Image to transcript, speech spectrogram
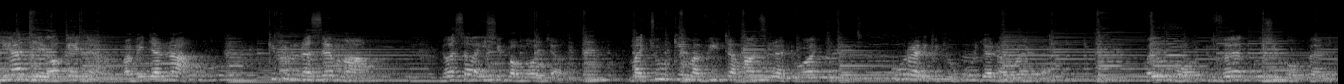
ni aje wakenya vijana kitu tunasema ni wasa waishi pamoja, machuki, mavita, maasira tuache. Kura ni kitu kuja na uenda, kwa hivyo tuzoe kuishi kwa upendo.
